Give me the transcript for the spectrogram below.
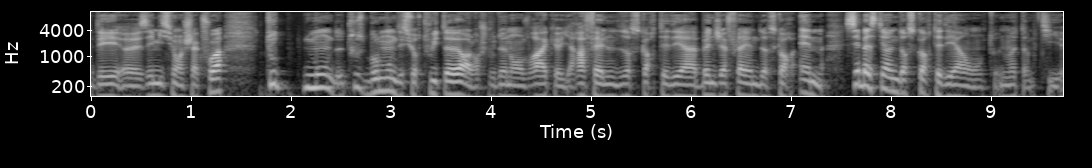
des émissions à chaque fois. Tout le monde, tout ce beau monde est sur Twitter. Alors je vous donne en vrac, il y a Raphaël underscore TDA, Benjafly underscore M, Sébastien underscore TDA. On note un petit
